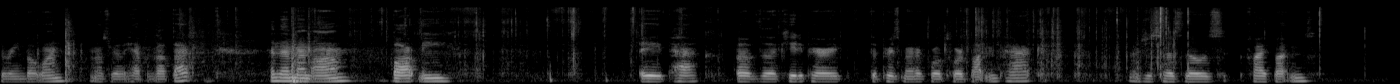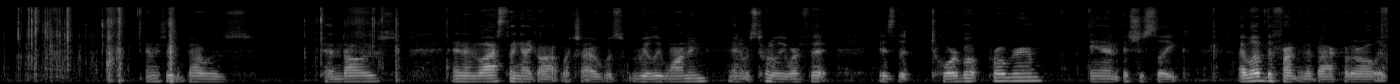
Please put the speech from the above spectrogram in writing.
the rainbow one. I was really happy about that. And then my mom bought me a pack of the Katy Perry The Prismatic World Tour button pack. It just has those five buttons. And I think that was $10. And then the last thing I got, which I was really wanting, and it was totally worth it, is the tour book program. And it's just like, I love the front and the back, how they're all like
